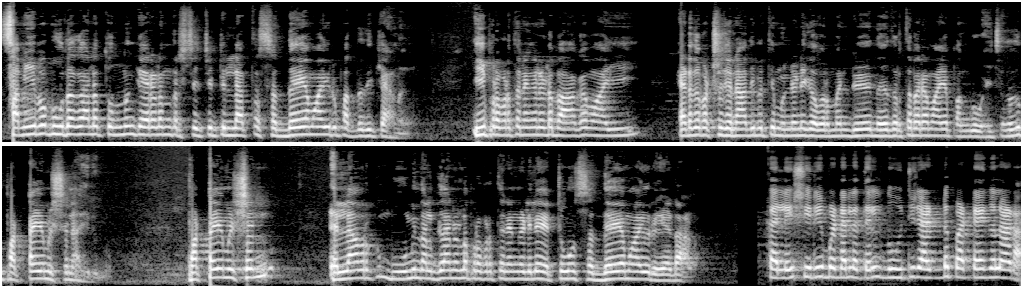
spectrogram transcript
സമീപ ഭൂതകാലത്തൊന്നും കേരളം ദർശിച്ചിട്ടില്ലാത്ത ശ്രദ്ധേയമായൊരു പദ്ധതിക്കാണ് ഈ പ്രവർത്തനങ്ങളുടെ ഭാഗമായി ഇടതുപക്ഷ ജനാധിപത്യ മുന്നണി ഗവൺമെന്റ് നേതൃത്വപരമായ പങ്ക് വഹിച്ചത് അത് പട്ടയ മിഷനായിരുന്നു പട്ടയ മിഷൻ എല്ലാവർക്കും ഭൂമി നൽകാനുള്ള പ്രവർത്തനങ്ങളിലെ ഏറ്റവും ശ്രദ്ധേയമായ ഒരു ഏടാണ്. കല്ലേശ്ശേരി മണ്ഡലത്തിൽ നൂറ്റി രണ്ട് പട്ടയങ്ങളാണ്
